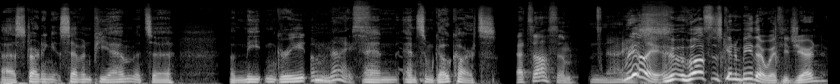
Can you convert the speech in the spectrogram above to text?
uh, starting at seven p.m. It's a, a meet and greet. Oh, and, nice. And and some go karts. That's awesome. Nice. really. Who, who else is going to be there with you, Jarred?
